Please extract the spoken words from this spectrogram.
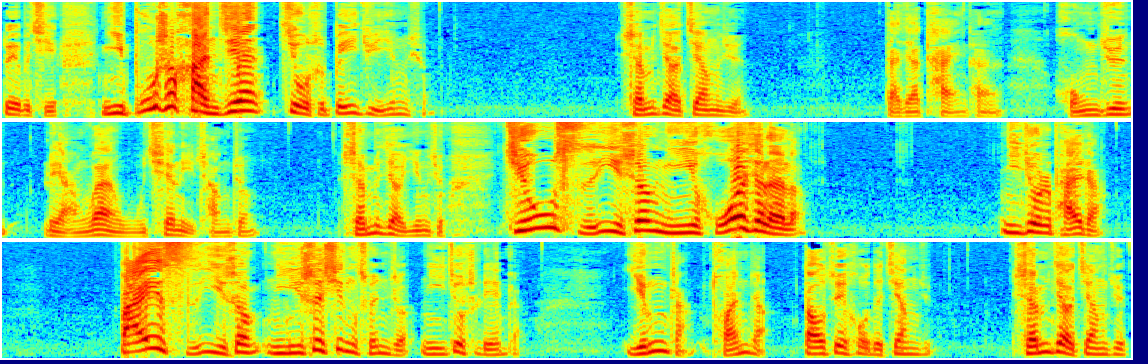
对不起，你不是汉奸就是悲剧英雄。什么叫将军？大家看一看红军两万五千里长征。什么叫英雄？九死一生，你活下来了，你就是排长；百死一生，你是幸存者，你就是连长、营长、团长。到最后的将军，什么叫将军？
